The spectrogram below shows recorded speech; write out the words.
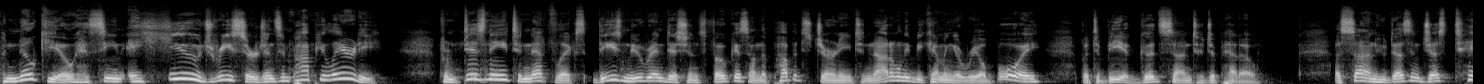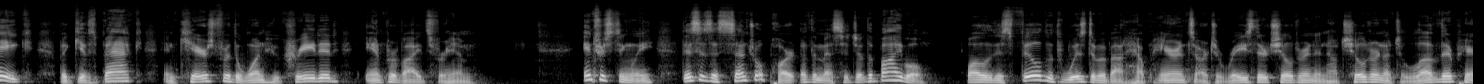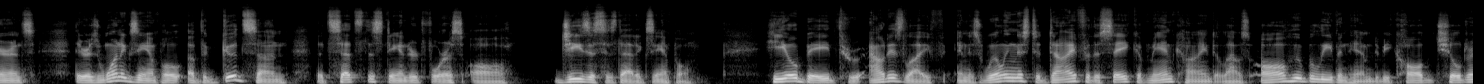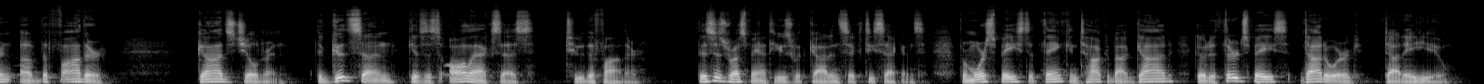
Pinocchio has seen a huge resurgence in popularity. From Disney to Netflix, these new renditions focus on the puppet's journey to not only becoming a real boy, but to be a good son to Geppetto. A son who doesn't just take, but gives back and cares for the one who created and provides for him. Interestingly, this is a central part of the message of the Bible. While it is filled with wisdom about how parents are to raise their children and how children are to love their parents, there is one example of the good son that sets the standard for us all. Jesus is that example. He obeyed throughout his life, and his willingness to die for the sake of mankind allows all who believe in him to be called children of the Father, God's children. The good son gives us all access to the Father. This is Russ Matthews with God in 60 Seconds. For more space to think and talk about God, go to thirdspace.org.au.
